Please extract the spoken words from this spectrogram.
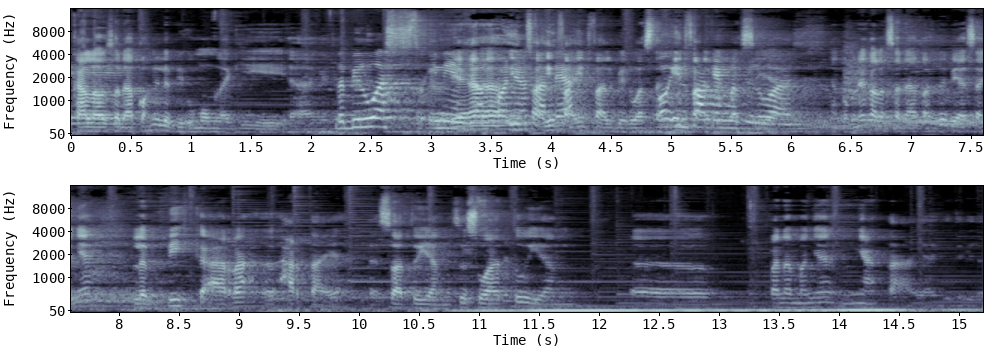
kalau sedekah ini lebih umum lagi ya, gitu. Lebih luas ini ya, infak, infak, ya? infak lebih luas. Oh, infak, yang lebih luas. Ya. Nah, kemudian kalau sedekah itu biasanya lebih ke arah uh, harta ya, sesuatu yang sesuatu yang uh, apa namanya nyata ya gitu gitu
